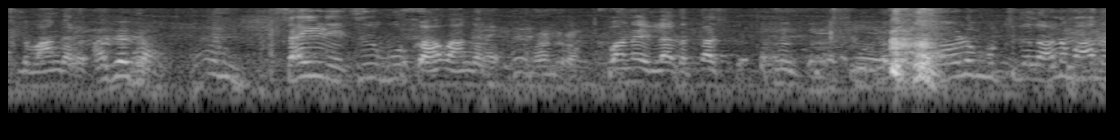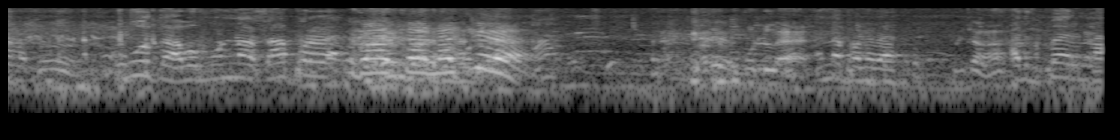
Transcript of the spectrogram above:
பாட்டில் வாங்குறேன். அதேதான். சைடு ஊருக்கா வாங்குறேன். பணம் இல்லாத காசு. அவளு முடிச்சுக்கலான்னு வாங்குறேன். ஊருக்கு அவன் முன்னா சாப்பிட்றேன் வாடா, நக்கு. என்ன பண்ணுவ? அதுக்கு பேர் என்ன?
